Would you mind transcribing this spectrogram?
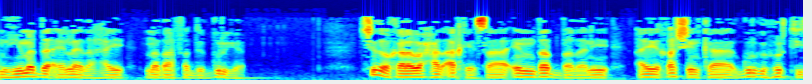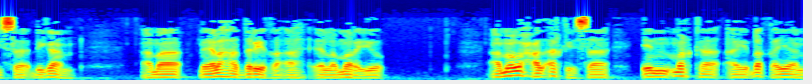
muhiimadda ay leedahay nadaafadda guriga. Sidoo kale waxaad arkaysaa in dad badani ay qashinka guriga hortiisa dhigaan ama meelaha dariiqa ah ee la marayo. Ama waxaad arkaysaa in marka ay dhaqayaan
